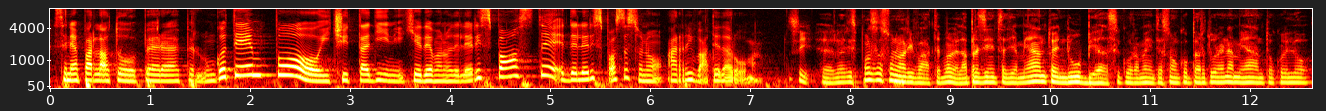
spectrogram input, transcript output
Se ne è parlato per, per lungo tempo, i cittadini chiedevano delle risposte e delle risposte sono arrivate da Roma. Sì, eh, le risposte sono arrivate. Vabbè, la presenza di amianto è indubbia, sicuramente sono coperture in amianto, quello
